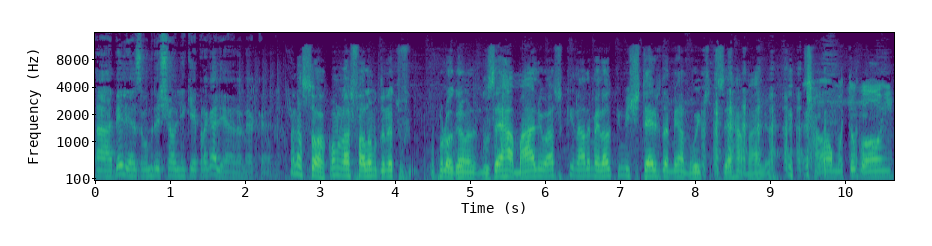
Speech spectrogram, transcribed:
Ah, beleza, vamos deixar o link aí pra galera, né, cara? Olha só, como nós falamos durante o programa do Zé Ramalho, eu acho que nada melhor do que Mistérios da Meia-Noite, do Zé Ramalho. oh, muito bom, hein?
